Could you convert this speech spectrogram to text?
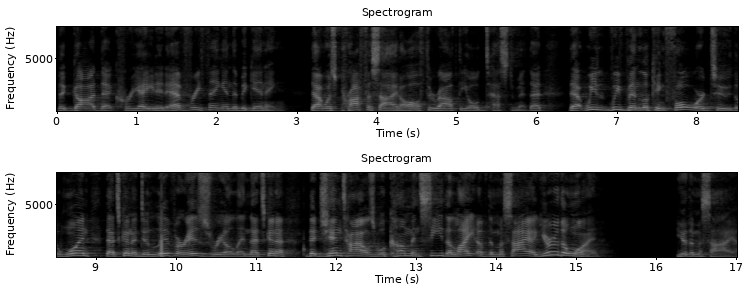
the God that created everything in the beginning, that was prophesied all throughout the Old Testament, that, that we, we've been looking forward to, the one that's going to deliver Israel and that's going to, the Gentiles will come and see the light of the Messiah. You're the one. You're the Messiah.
